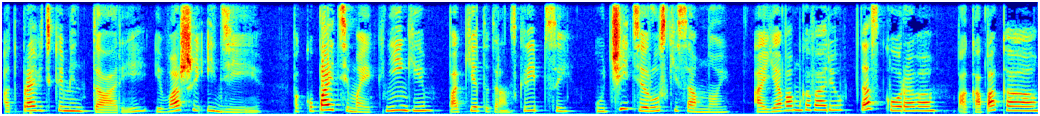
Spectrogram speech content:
отправить комментарии и ваши идеи. Покупайте мои книги, пакеты транскрипций, учите русский со мной. А я вам говорю до скорого. Пока-пока.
